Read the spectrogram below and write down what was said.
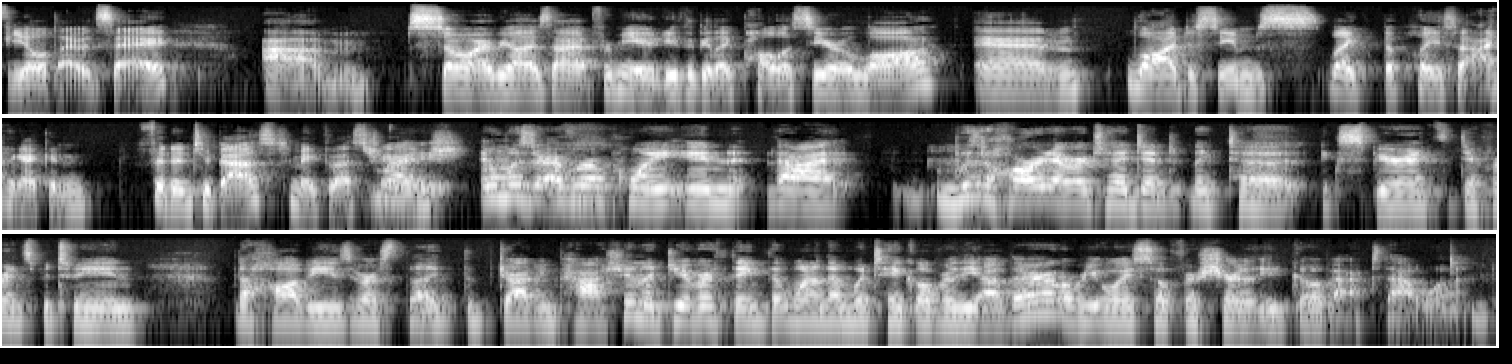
field i would say. Um, so i realized that for me it would either be like policy or law and law just seems like the place that i think i can fit into best to make the best change. Right. And was there ever a point in that was it hard ever to identify like to experience the difference between the hobbies versus like the driving passion? Like do you ever think that one of them would take over the other or were you always so for sure that you'd go back to that one?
